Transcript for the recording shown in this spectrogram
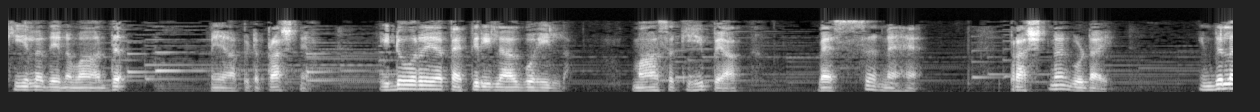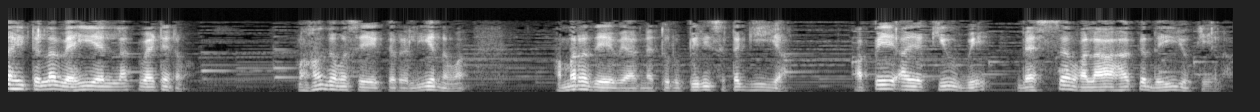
කියලා දෙනවාද? මේ අපිට ප්‍රශ්නයක්. ඉඩෝරය පැතිරිලා ගොහිල්ලා. මාස කිහිපයක් වැස්ස නැහැ. ප්‍රශ්න ගොඩයි. ඉඳලා හිටලා වැහි ඇල්ලක් වැටෙනවා. මහගමසේකර ලියනවා අමරදේවයන් ඇතුළු පිරිසට ගීයක් අපේ අය කිව්වේ වැස්ස වලාහක දෙයියෝ කියලා.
